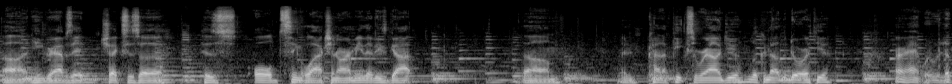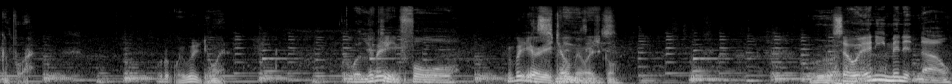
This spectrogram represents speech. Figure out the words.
Uh, and he grabs it, checks his uh his old single action army that he's got, um, and kind of peeks around you, looking out the door with you. All right, what are we looking for? What are, what are we doing? We're looking for. Everybody already told me where it's Smoothies. going. So, any minute now,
